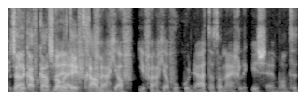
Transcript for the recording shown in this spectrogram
Zuidelijk-Afrikaanse landen Nou ja, tegen te gaan. Vraag je, af, je vraagt je af hoe kordaat dat dan eigenlijk is. Hè? Want het,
